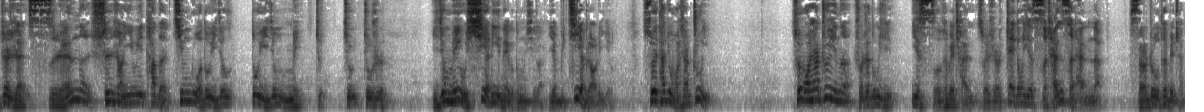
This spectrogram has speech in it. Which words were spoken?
这人死人呢身上因为他的经络都已经都已经没就就就是已经没有卸力那个东西了，也不借不了力了，所以他就往下坠。所以往下坠呢，说这东西。一死特别沉，所以说这东西死沉死沉的，死了之后特别沉。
